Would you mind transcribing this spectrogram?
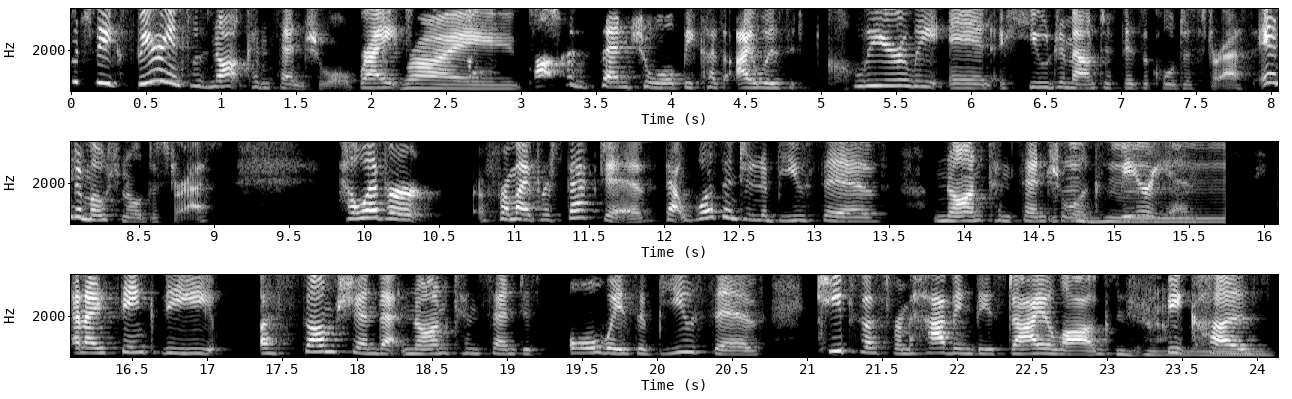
which the experience was not consensual, right? right Not consensual because I was clearly in a huge amount of physical distress and emotional distress. However, from my perspective, that wasn't an abusive, non consensual experience. Mhm. And I think the assumption that non consent is always abusive keeps us from having these dialogues Mhm. because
